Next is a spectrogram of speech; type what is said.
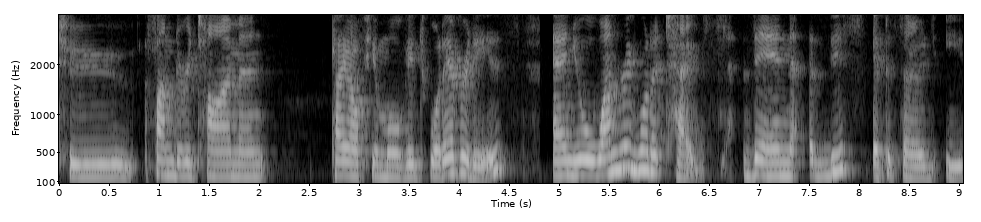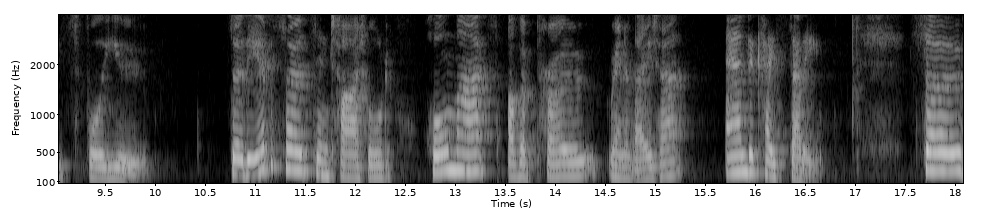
to fund a retirement, pay off your mortgage, whatever it is, and you're wondering what it takes, then this episode is for you. So the episode's entitled hallmarks of a pro renovator, and a case study. So,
